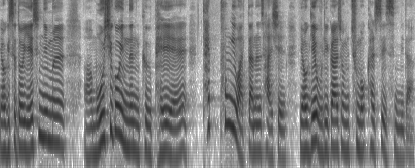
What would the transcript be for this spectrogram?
여기서도 예수님을 어, 모시고 있는 그 배에 태풍이 왔다는 사실 여기에 우리가 좀 주목할 수 있습니다.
